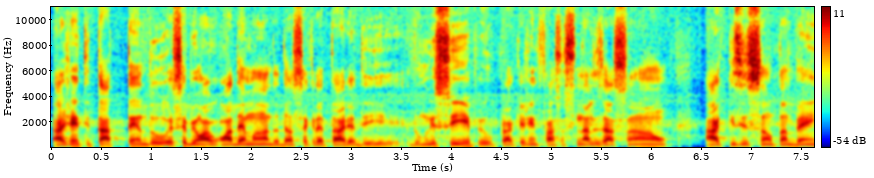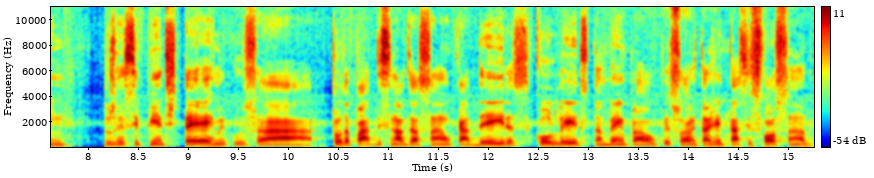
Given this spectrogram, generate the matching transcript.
a gente está tendo, recebeu uma, uma, demanda da secretária de, do município para que a gente faça a sinalização, a aquisição também dos recipientes térmicos, a, toda a parte de sinalização, cadeiras, coletes também para o pessoal. Então a gente está se esforçando.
